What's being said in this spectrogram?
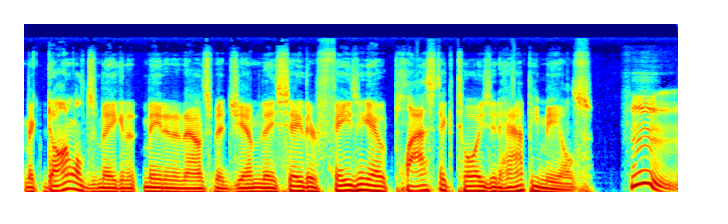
McDonald's making made an announcement, Jim. They say they're phasing out plastic toys in Happy Meals. Hmm.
